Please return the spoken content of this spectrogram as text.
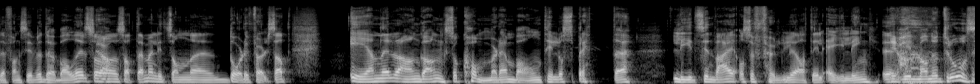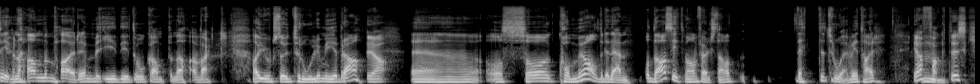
defensive dødballer. Så Ja. satt jeg med litt sånn uh, dårlig følelse at en eller annen gang så kommer den ballen til å sprette Leeds sin vei, og selvfølgelig da til Ailing, eh, Ja. vil man jo tro, siden han bare i de to kampene har, vært, har gjort så utrolig mye bra. Ja. Eh, og så kommer jo aldri den. Og da sitter man med følelsen av at dette tror jeg vi tar. Ja, faktisk.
